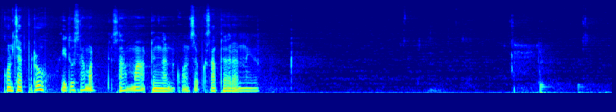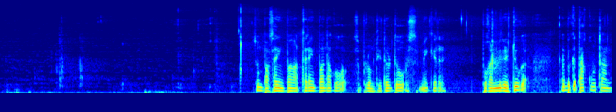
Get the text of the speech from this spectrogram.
konsep ruh itu sama sama dengan konsep kesadaran itu sumpah sering banget sering banget aku sebelum tidur tuh mikir bukan mikir juga tapi ketakutan.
